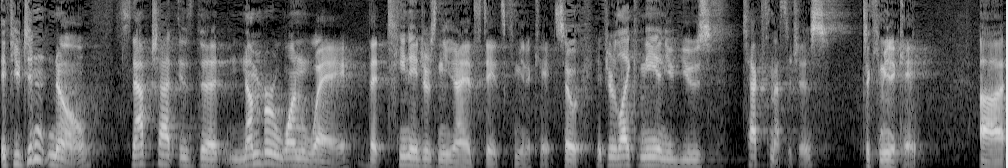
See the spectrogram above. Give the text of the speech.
If you didn't know, Snapchat is the number one way that teenagers in the United States communicate. So if you're like me and you use text messages to communicate, uh,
